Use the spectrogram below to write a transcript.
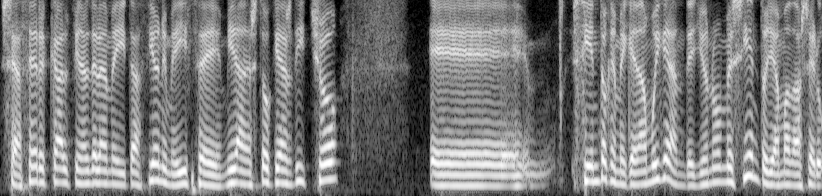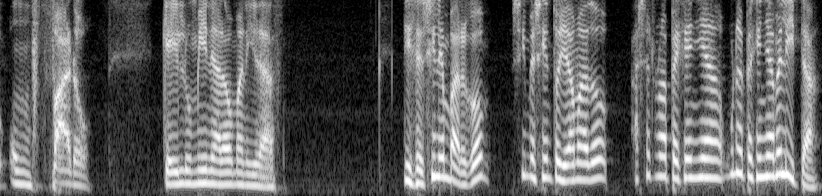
se acerca al final de la meditación y me dice, mira, esto que has dicho, eh, siento que me queda muy grande, yo no me siento llamado a ser un faro que ilumine a la humanidad. Dice, sin embargo, sí me siento llamado a ser una pequeña, una pequeña velita,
